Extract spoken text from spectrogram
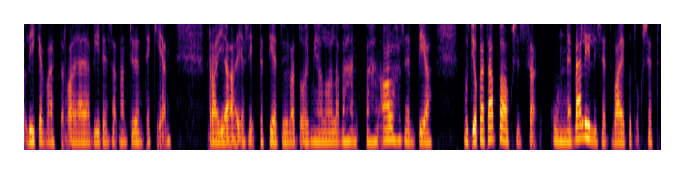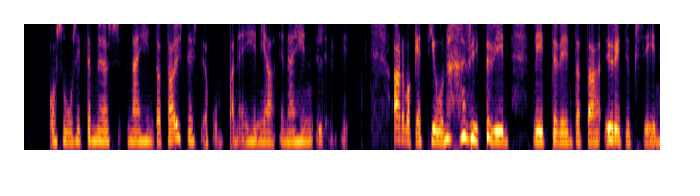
liikevaihtorajaa ja 500 työntekijän rajaa ja sitten tietyillä toimialoilla vähän, vähän alhaisempia, mutta joka tapauksessa, kun ne välilliset vaikutukset osuu sitten myös näihin tota, yhteistyökumppaneihin ja, ja näihin arvoketjuun liittyviin, liittyviin tota, yrityksiin,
